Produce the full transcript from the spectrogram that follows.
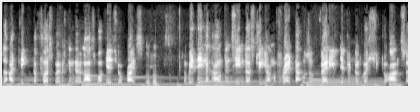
the, I think, the first question they will ask: What is your price? Mm-hmm. Within accountancy industry, I'm afraid that was a very difficult question to answer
